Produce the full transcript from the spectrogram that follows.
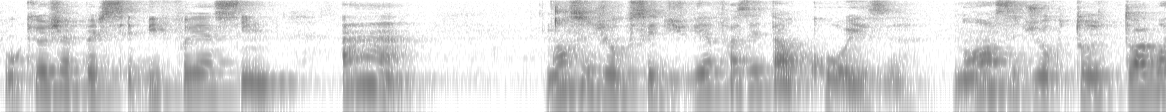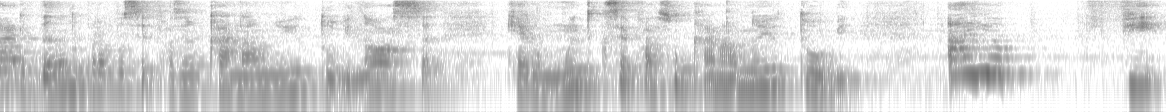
O que eu já percebi foi assim, ah, nossa, Diogo, você devia fazer tal coisa. Nossa, Diogo, tô, tô aguardando para você fazer um canal no YouTube. Nossa, quero muito que você faça um canal no YouTube. Aí eu fi,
